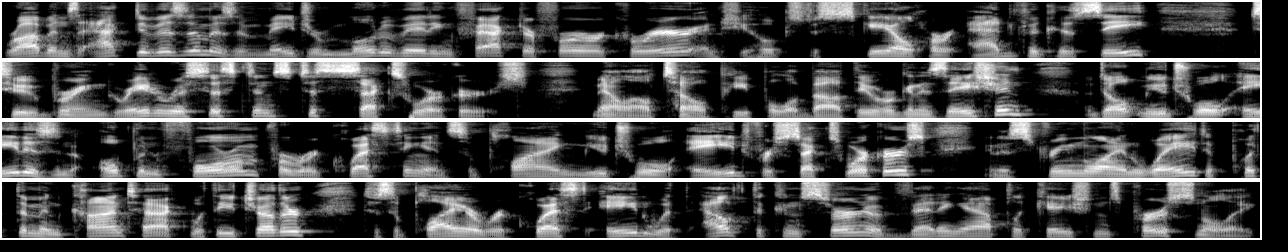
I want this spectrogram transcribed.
Robin's activism is a major motivating factor for her career, and she hopes to scale her advocacy to bring greater assistance to sex workers. Now, I'll tell people about the organization. Adult Mutual Aid is an open forum for requesting and supplying mutual aid for sex workers in a streamlined way to put them in contact with each other to supply or request aid without the concern of vetting applications personally.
